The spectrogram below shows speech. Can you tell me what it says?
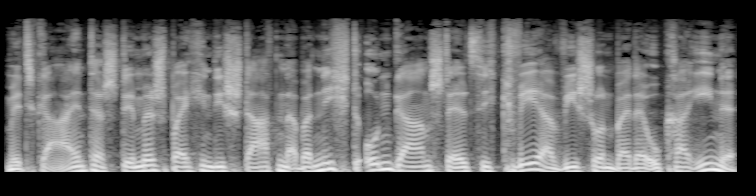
Mit geeinter Stimme sprechen die Staaten aber nicht. Ungarn stellt sich quer, wie schon bei der Ukraine.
